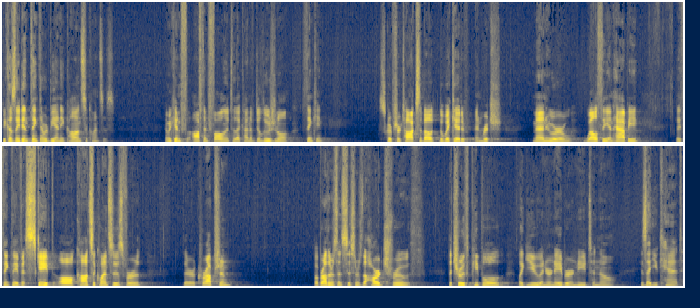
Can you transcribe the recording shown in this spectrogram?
because they didn't think there would be any consequences. And we can f- often fall into that kind of delusional thinking. Scripture talks about the wicked and rich men who are wealthy and happy. They think they've escaped all consequences for their corruption. But, brothers and sisters, the hard truth, the truth people like you and your neighbor need to know, is that you can't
